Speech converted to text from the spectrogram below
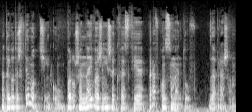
Dlatego też w tym odcinku poruszę najważniejsze kwestie praw konsumentów. Zapraszam.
